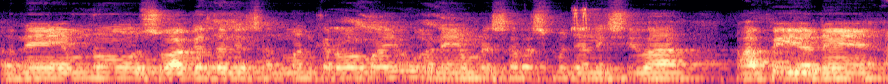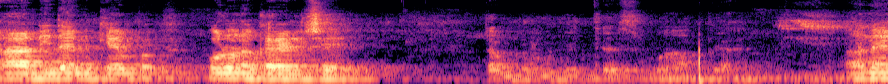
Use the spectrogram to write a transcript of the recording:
અને એમનું સ્વાગત અને સન્માન કરવામાં આવ્યું અને એમણે સરસ મજાની સેવા આપી અને આ નિદાન કેમ્પ પૂર્ણ કરેલ છે. અને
